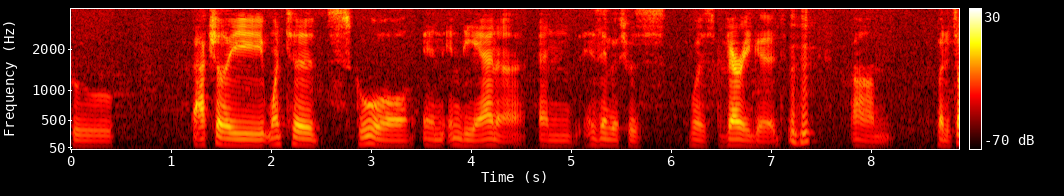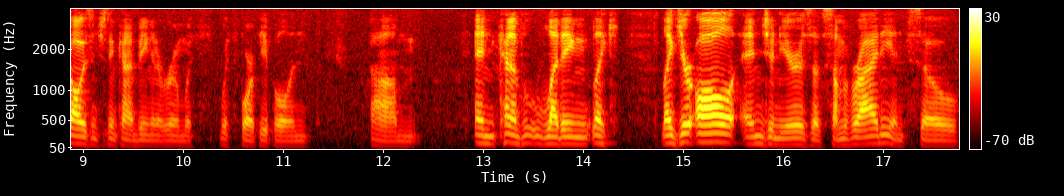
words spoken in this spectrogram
who actually went to school in Indiana, and his English was was very good. Mm-hmm. Um, but it's always interesting, kind of being in a room with with four people and um, and kind of letting like like you're all engineers of some variety, and so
